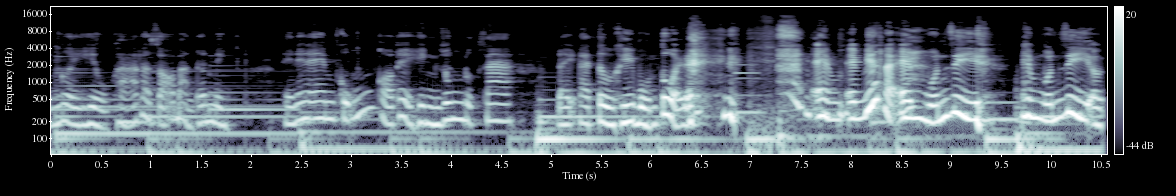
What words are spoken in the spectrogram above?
cái người hiểu khá là rõ bản thân mình thế nên em cũng có thể hình dung được ra đấy là từ khi 4 tuổi đấy em em biết là em muốn gì em muốn gì ở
